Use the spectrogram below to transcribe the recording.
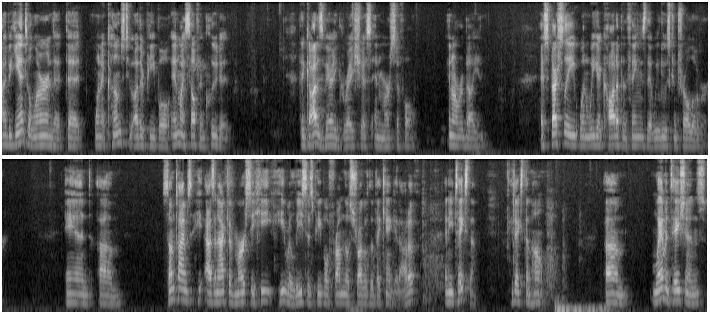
I began to learn that that when it comes to other people, and myself included, that God is very gracious and merciful in our rebellion, especially when we get caught up in things that we lose control over. And um, sometimes, he, as an act of mercy, he, he releases people from those struggles that they can't get out of, and he takes them. He takes them home. Um, Lamentations,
